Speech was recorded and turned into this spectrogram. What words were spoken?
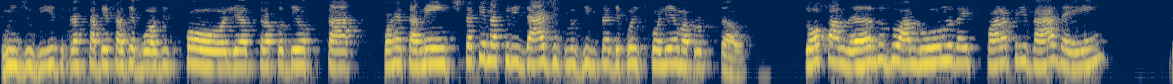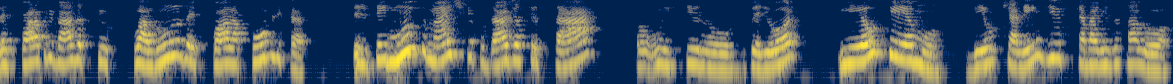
O indivíduo para saber fazer boas escolhas, para poder optar corretamente, para ter maturidade, inclusive, para depois escolher uma profissão. Estou falando do aluno da escola privada, hein? Da escola privada, porque o aluno da escola pública ele tem muito mais dificuldade de acessar o ensino superior, e eu temo, viu, que além disso que a Marisa falou,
